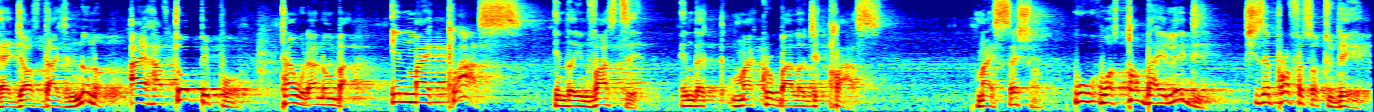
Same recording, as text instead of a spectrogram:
Uh, just dash them. No, no. I have told people, time without number, in my class in the university, in the microbiology class, my session, who was taught by a lady. She's a professor today.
